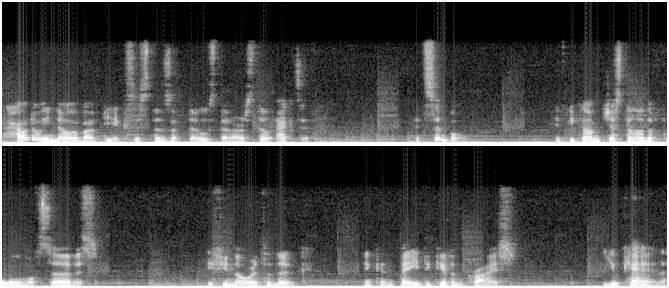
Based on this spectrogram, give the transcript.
how do we know about the existence of those that are still active? It's simple. It becomes just another form of service if you know where to look and can pay the given price, you can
